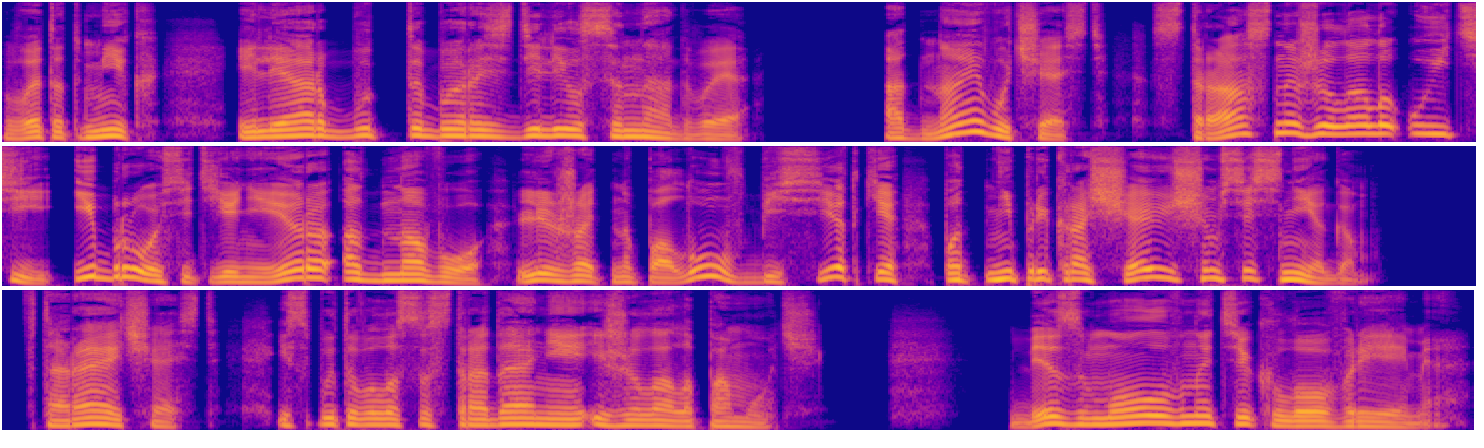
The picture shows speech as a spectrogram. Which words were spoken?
В этот миг Элиар будто бы разделился надвое. Одна его часть страстно желала уйти и бросить Яниера одного, лежать на полу в беседке под непрекращающимся снегом. Вторая часть испытывала сострадание и желала помочь. Безмолвно текло время.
